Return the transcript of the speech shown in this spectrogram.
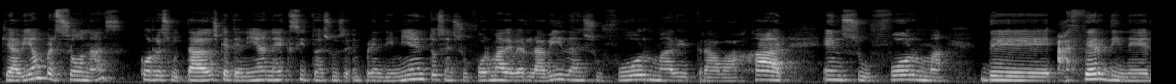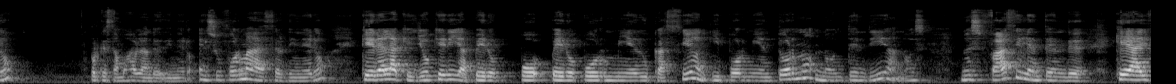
que habían personas con resultados que tenían éxito en sus emprendimientos, en su forma de ver la vida, en su forma de trabajar, en su forma de hacer dinero, porque estamos hablando de dinero, en su forma de hacer dinero, que era la que yo quería, pero por, pero por mi educación y por mi entorno no entendía, no es, no es fácil entender que, hay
